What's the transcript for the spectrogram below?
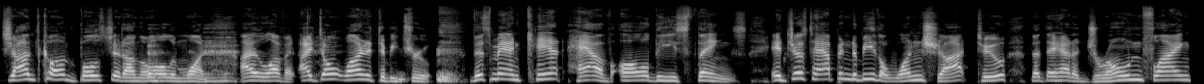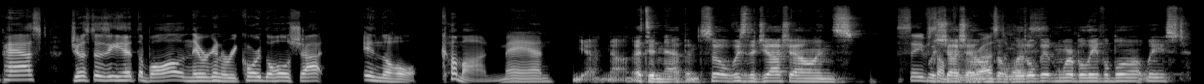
John's calling bullshit on the hole in one. I love it. I don't want it to be true. This man can't have all these things. It just happened to be the one shot, too, that they had a drone flying past just as he hit the ball and they were going to record the whole shot in the hole. Come on, man. Yeah, no, that didn't happen. So was the Josh Allen's Save was some Josh for the Allen's a little us. bit more believable at least?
